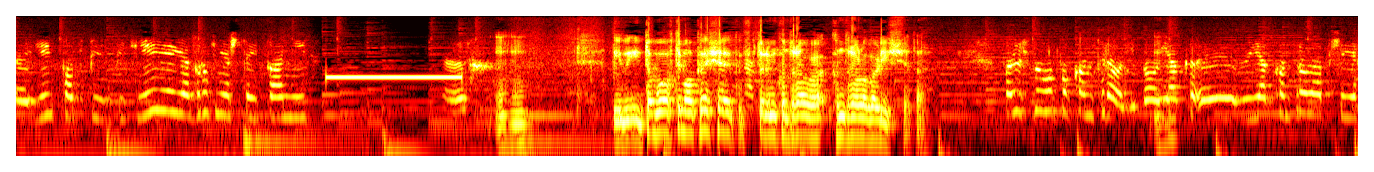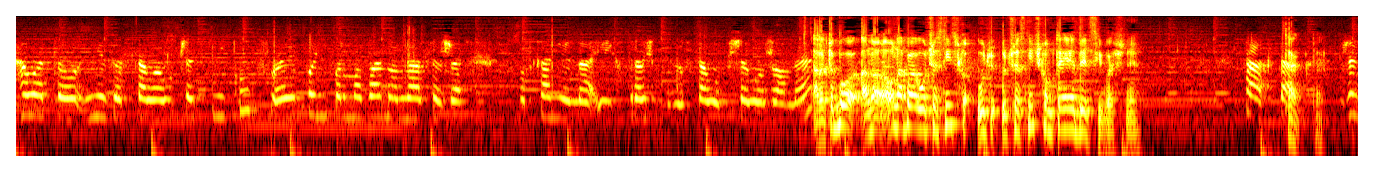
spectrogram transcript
e, jej podpis widnieje, jak również tej pani Mhm. I, I to było w tym okresie, w którym kontrolowa, kontrolowaliście to? Było po kontroli, bo jak, y, jak kontrola przyjechała, to nie została uczestników. Y, Poinformowano nas, że spotkanie na ich prośbę zostało przełożone. Ale to było, ona, ona była uczestniczką, ucz- uczestniczką tej edycji właśnie. Tak, tak, Tak, tak. Że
